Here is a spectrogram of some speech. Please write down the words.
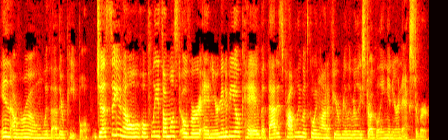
in a room with other people. Just so you know, hopefully it's almost over and you're going to be okay, but that is probably what's going on if you're really, really struggling and you're an extrovert.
